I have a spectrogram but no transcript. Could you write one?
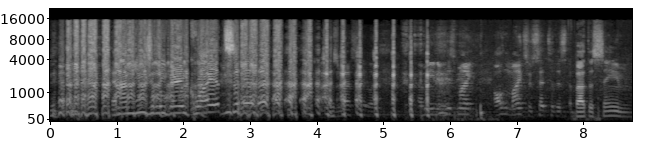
And I'm usually very quiet. so- I was about to say, like, I mean, his mic, all the mics are set to this about the same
